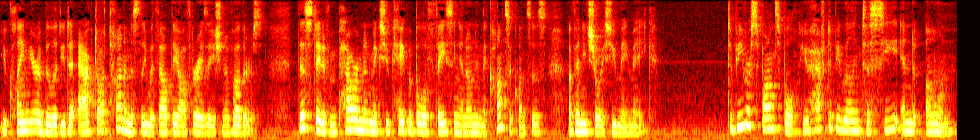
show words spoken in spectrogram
You claim your ability to act autonomously without the authorization of others. This state of empowerment makes you capable of facing and owning the consequences of any choice you may make. To be responsible, you have to be willing to see and own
